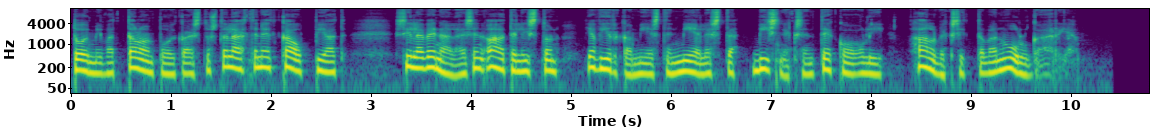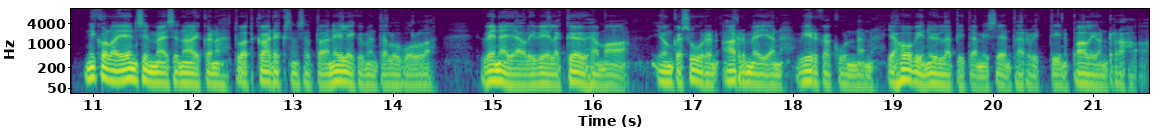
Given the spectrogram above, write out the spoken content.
toimivat talonpoikaistosta lähteneet kauppiaat, sillä venäläisen aateliston ja virkamiesten mielestä bisneksen teko oli halveksittavan vulgaaria. Nikolai ensimmäisen aikana 1840-luvulla Venäjä oli vielä köyhä maa, jonka suuren armeijan, virkakunnan ja hovin ylläpitämiseen tarvittiin paljon rahaa.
